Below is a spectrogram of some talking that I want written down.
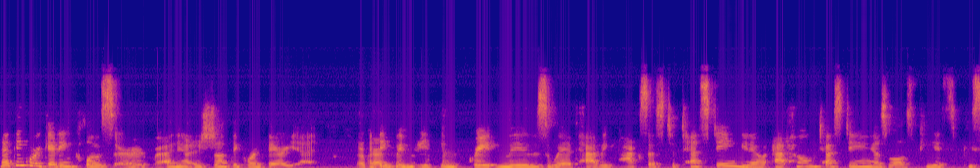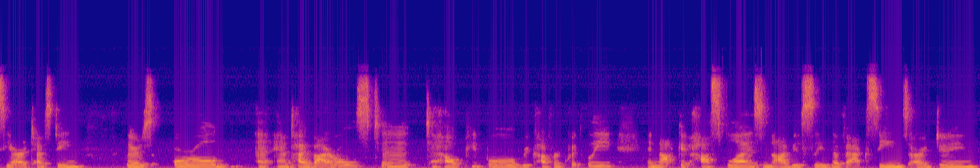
And I think we're getting closer. I just don't think we're there yet. Okay. I think we've made some great moves with having access to testing, you know, at home testing as well as PCR testing there's oral antivirals to, to help people recover quickly and not get hospitalized. And obviously, the vaccines are doing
